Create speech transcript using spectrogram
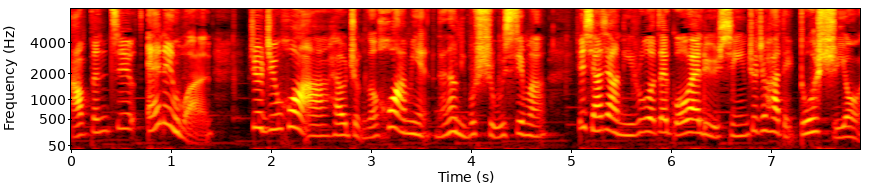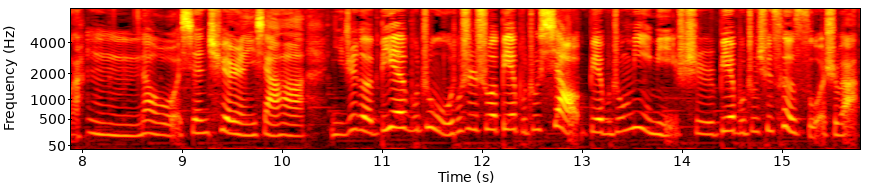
happen to anyone. 这句话啊，还有整个画面，难道你不熟悉吗？就想想你如果在国外旅行，这句话得多实用啊！嗯，那我先确认一下哈，你这个憋不住，不是说憋不住笑，憋不住秘密，是憋不住去厕所，是吧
